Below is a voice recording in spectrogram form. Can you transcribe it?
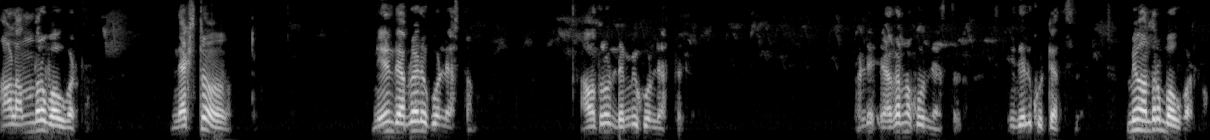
వాళ్ళందరూ బాగుపడతారు. నెక్స్ట్ నేను దెబ్బలాడే కొండేస్తాను అవతల డమ్మి కొండేస్తాడు అంటే ఎగరన కొండేస్తాడు ఇది వెళ్ళి కొట్టేస్తుంది మేమందరం బాగుపడతాం.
